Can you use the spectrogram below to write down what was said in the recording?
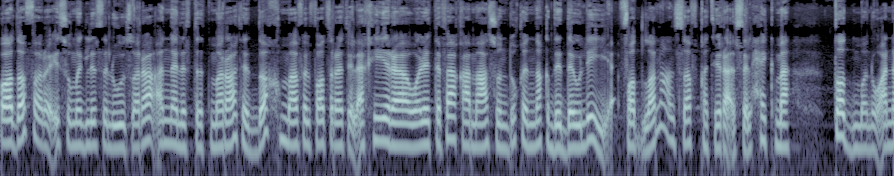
وأضاف رئيس مجلس الوزراء أن الاستثمارات الضخمة في الفترة الأخيرة والاتفاق مع صندوق النقد الدولي فضلا عن صفقة رأس الحكمة. تضمن أن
